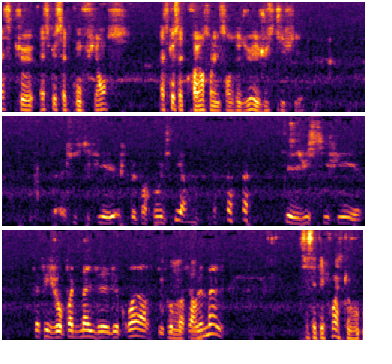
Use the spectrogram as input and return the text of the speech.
Est-ce que, cette confiance, est-ce que cette croyance en l'existence de Dieu est justifiée? Justifié, je peux pas le dire. C'est justifié. Ça fait toujours pas de mal de, de croire qu'il faut pas faire le mal. Si c'était faux, est-ce que vous,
